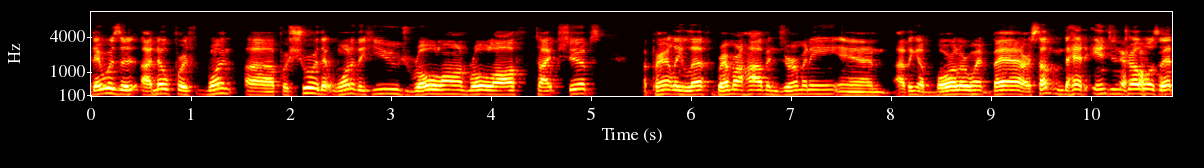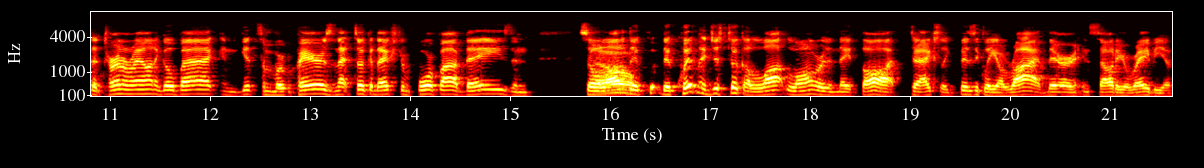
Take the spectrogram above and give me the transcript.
there was a I know for one uh, for sure that one of the huge roll on roll off type ships apparently left Bremerhaven, Germany, and I think a boiler went bad or something. They had engine trouble, so they had to turn around and go back and get some repairs, and that took an extra four or five days. And so oh. a lot of the, the equipment just took a lot longer than they thought to actually physically arrive there in Saudi Arabia.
